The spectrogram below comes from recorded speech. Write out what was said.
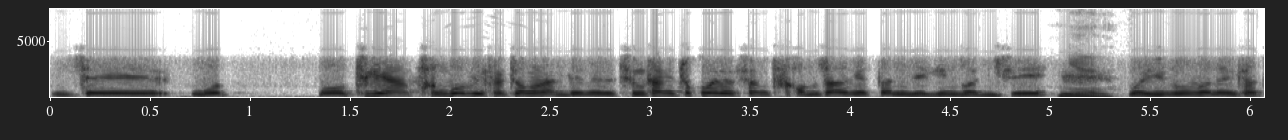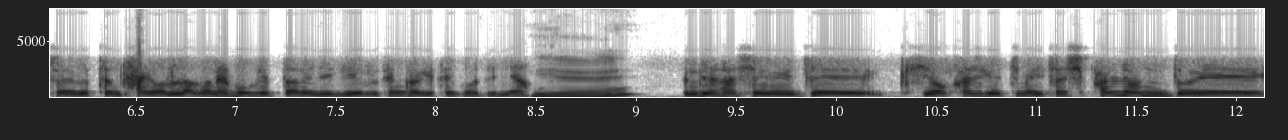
이제 뭐 뭐 어떻게 방법이 결정은 안 되는데 증상이 조금이라도 있으면 다 검사하겠다는 얘기인 건지 예. 뭐이 부분은 결정이 여튼 다 연락은 해보겠다는 얘기로 생각이 되거든요. 예. 근데 사실 이제 기억하시겠지만 2018년도에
